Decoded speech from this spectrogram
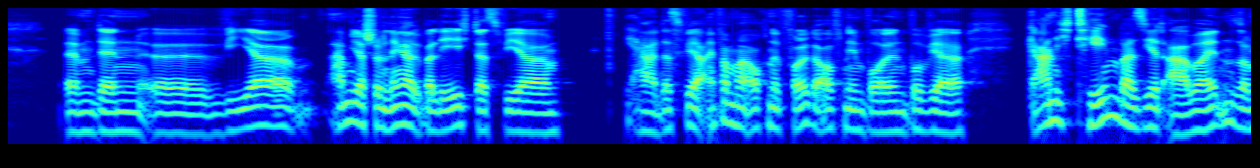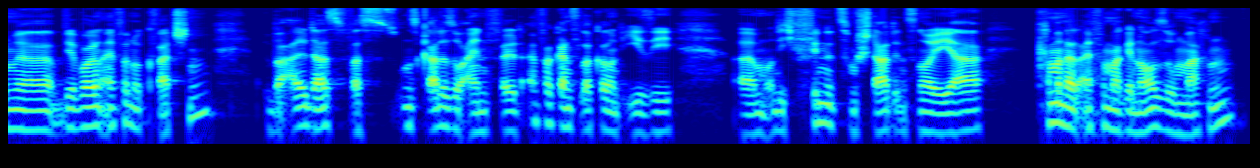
Ähm, denn äh, wir haben ja schon länger überlegt, dass wir, ja, dass wir einfach mal auch eine Folge aufnehmen wollen, wo wir gar nicht themenbasiert arbeiten, sondern wir, wir wollen einfach nur quatschen über all das, was uns gerade so einfällt. Einfach ganz locker und easy. Ähm, und ich finde, zum Start ins neue Jahr kann man das einfach mal genauso machen.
